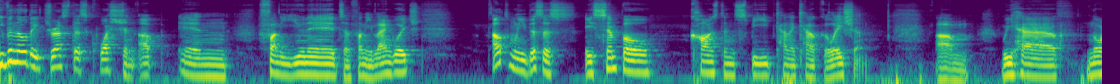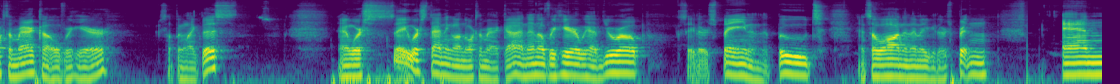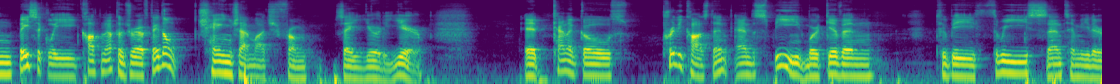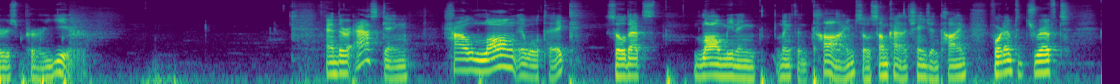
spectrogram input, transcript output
even though they dress this question up in funny units and funny language, ultimately this is a simple constant speed kind of calculation. Um, we have North America over here, something like this. And we're say we're standing on North America, and then over here we have Europe, say there's Spain and the boot, and so on, and then maybe there's Britain. And basically, continental drift, they don't change that much from say year to year. It kind of goes pretty constant and the speed we're given to be three centimeters per year. And they're asking how long it will take. So that's long meaning length in time. So some kind of change in time for them to drift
